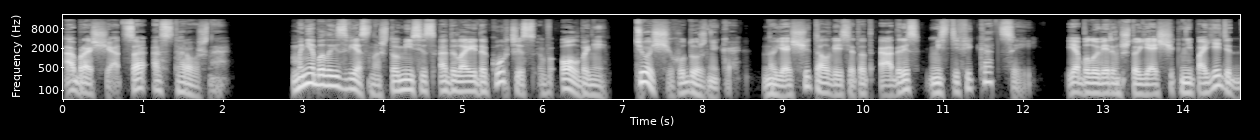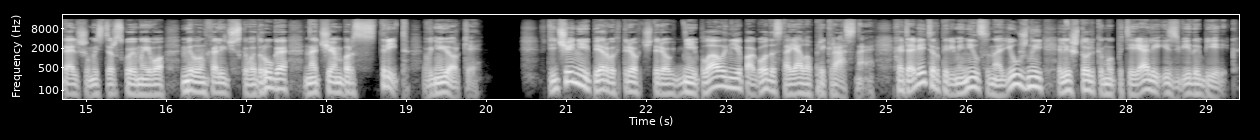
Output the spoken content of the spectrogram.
обращаться осторожно. Мне было известно, что миссис Аделаида Куртис в Олбани — теща художника, но я считал весь этот адрес мистификацией. Я был уверен, что ящик не поедет дальше мастерской моего меланхолического друга на Чемберс-стрит в Нью-Йорке течение первых трех-четырех дней плавания погода стояла прекрасная, хотя ветер переменился на южный, лишь только мы потеряли из вида берег.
